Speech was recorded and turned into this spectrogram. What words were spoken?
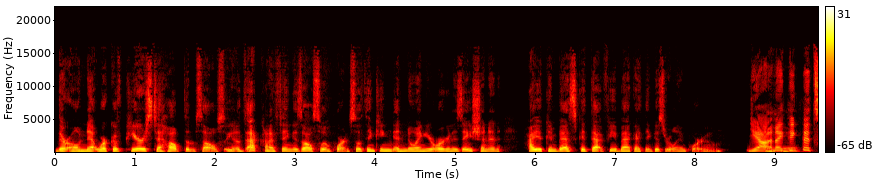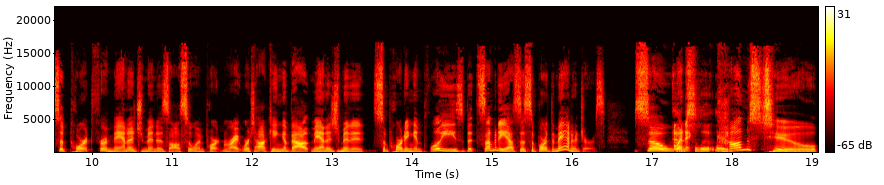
their own network of peers to help themselves, you know, that kind of thing is also important. So, thinking and knowing your organization and how you can best get that feedback, I think, is really important. Yeah. And I think that support for management is also important, right? We're talking about management and supporting employees, but somebody has to support the managers. So when Absolutely. it comes to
